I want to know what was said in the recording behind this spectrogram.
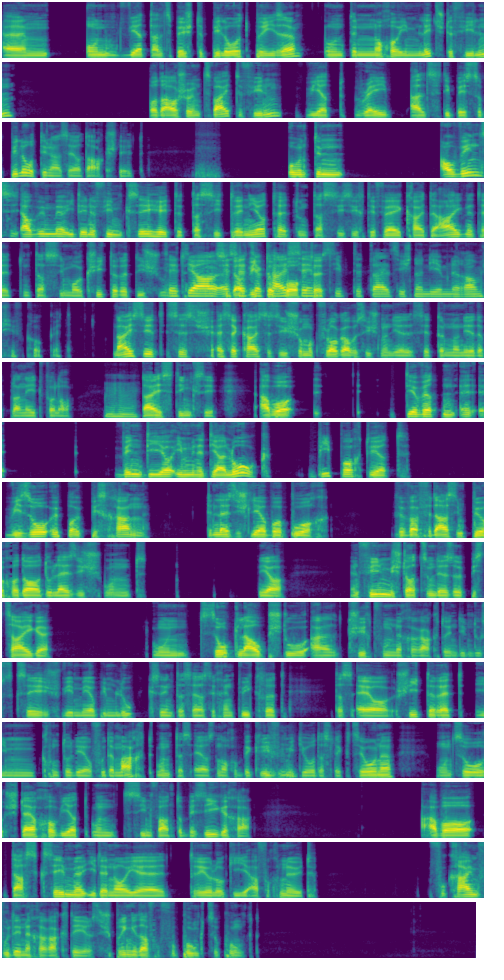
Ähm, und wird als bester Pilot preisen. Und dann nachher im letzten Film, oder auch schon im zweiten Film, wird Ray als die bessere Pilotin als er dargestellt. Und dann, auch wenn, sie, auch wenn wir in diesen Film gesehen hätten, dass sie trainiert hat und dass sie sich die Fähigkeiten ereignet hat und dass sie mal gescheitert ist und hat ja, sie es da hat ja geheißen im siebten Teil, sie ist noch nie in einem Raumschiff geguckt. Nein, sie, hat- es, es hat geheißen, sie ist schon mal geflogen, aber sie, ist noch nie, sie hat noch nie den Planet verloren. Mhm. Da ist das Ding. gewesen. Aber äh, dir wird, äh, äh, wenn dir in einem Dialog beigebracht wird, wieso jemand etwas kann, dann lesest du lieber ein Buch. Für, für das sind Bücher da, du lesest und ja, ein Film ist da, um dir so etwas zu zeigen. Und so glaubst du an die Geschichte von einem Charakter, indem du es siehst, wie wir beim Luke sehen, dass er sich entwickelt, dass er scheitert im Kontrollieren von der Macht und dass er es nachher begriff Mhm. mit Yodas Lektionen und so stärker wird und seinen Vater besiegen kann. Aber das sehen wir in der neuen Trilogie einfach nicht. Von keinem von diesen Charakteren. Sie springen einfach von Punkt zu Punkt.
